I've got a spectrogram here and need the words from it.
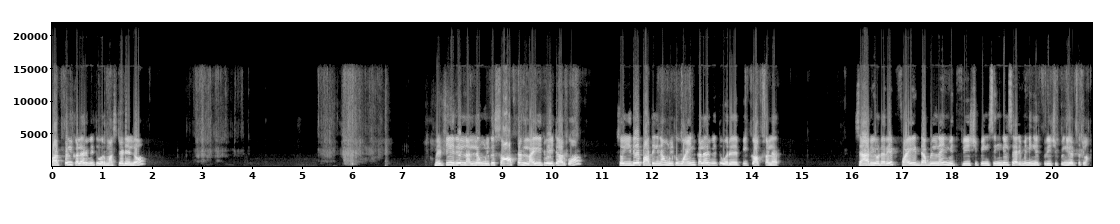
பர்பிள் கலர் வித் ஒரு மஸ்டர்ட் எல்லோ மெட்டீரியல் நல்ல உங்களுக்கு சாஃப்ட் அண்ட் லைட் வெயிட்டா இருக்கும். ஸோ இதே பார்த்தீங்கன்னா உங்களுக்கு ஒயின் கலர் வித் ஒரு பீகாக் கலர் சாரியோட rate five double nine with free shipping single சாரியுமே நீங்கள் ஃப்ரீ ஷிப்பிங்கில் எடுத்துக்கலாம்.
